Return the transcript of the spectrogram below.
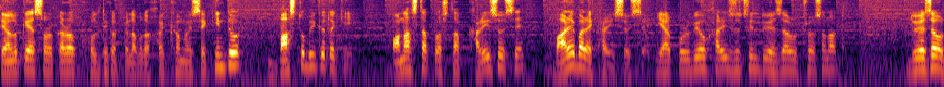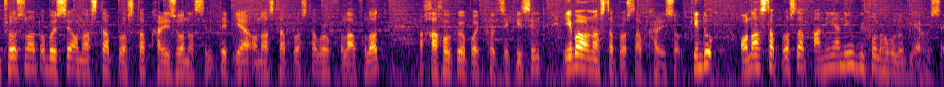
তেওঁলোকে চৰকাৰক শোলঠেকত পেলাবলৈ সক্ষম হৈছে কিন্তু বাস্তৱিকতা কি? অনাস্থা প্ৰস্তাৱ খাৰিজ হৈছে বাৰে বাৰে খাৰিজ হৈছে। ইয়াৰ পূৰ্বেও খাৰিজ হৈছিল দুহেজাৰ ওঠৰ চনত। দুহেজাৰ ওঠৰ চনত অৱশ্যে অনাস্থা প্ৰস্তাৱ খাৰিজ হোৱা নাছিল তেতিয়া অনাস্থা প্ৰস্তাৱৰ ফলাফলত শাসকীয় পক্ষত জিকিছিল। এইবাৰ অনাস্থা প্ৰস্তাৱ খাৰিজ হ'ল। কিন্তু অনাস্থা প্ৰস্তাৱ আনি আনিও বিফল হ'বলগীয়া হৈছে।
